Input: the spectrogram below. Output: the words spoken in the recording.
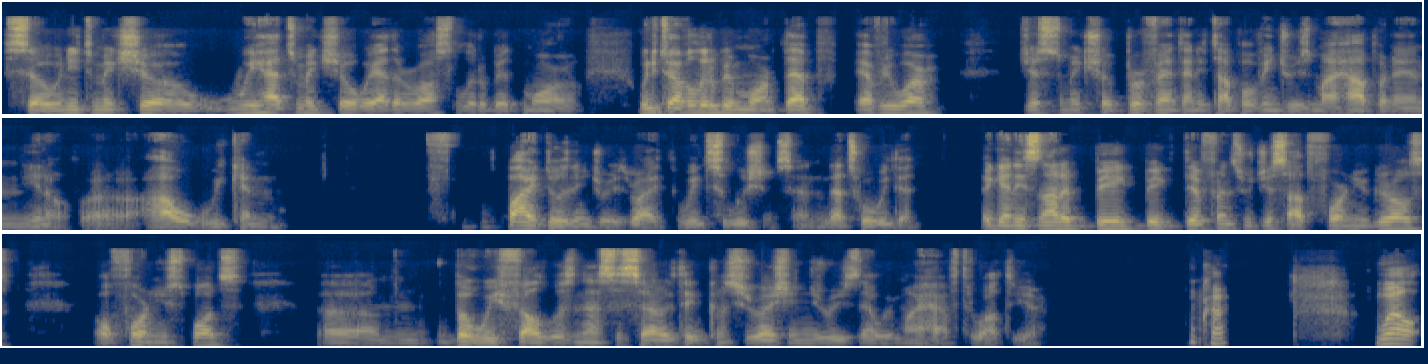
So we need to make sure we had to make sure we had the roster a little bit more. We need to have a little bit more depth everywhere, just to make sure prevent any type of injuries might happen, and you know uh, how we can fight those injuries right with solutions, and that's what we did. Again, it's not a big big difference. We just had four new girls, or four new spots, um, but we felt was necessary to take consideration injuries that we might have throughout the year. Okay. Well,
